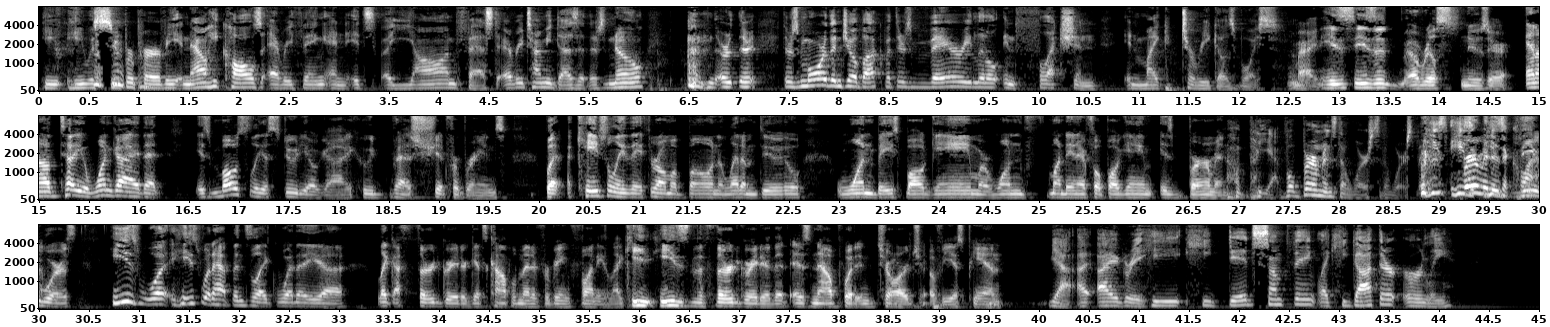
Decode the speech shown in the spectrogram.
He he was super pervy, and now he calls everything, and it's a yawn fest every time he does it. There's no. there, there, there's more than Joe Buck, but there's very little inflection in Mike Tirico's voice. Right. He's he's a, a real snoozer. And I'll tell you one guy that is mostly a studio guy who has shit for brains, but occasionally they throw him a bone and let him do one baseball game or one Monday night football game is Berman. But yeah, well, Berman's the worst of the worst. But he's he's, Berman he's is the worst. He's what he's what happens like when a uh, like a third grader gets complimented for being funny. Like he he's the third grader that is now put in charge of ESPN. Yeah, I, I agree. He he did something like he got there early.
